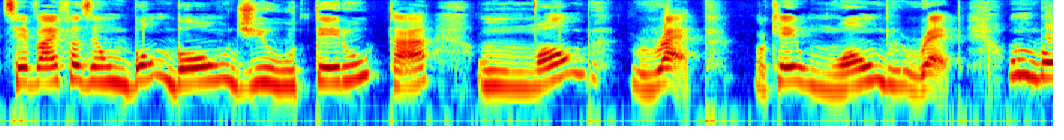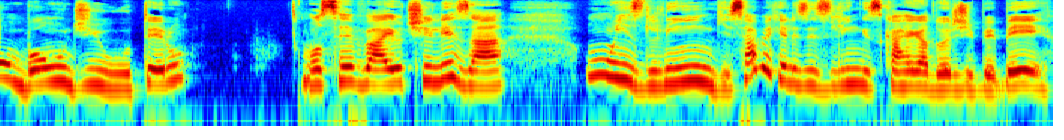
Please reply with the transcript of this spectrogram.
você vai fazer um bombom de útero, tá? Um womb wrap, OK? Um womb wrap, um bombom de útero. Você vai utilizar um sling, sabe aqueles slings carregadores de bebê?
